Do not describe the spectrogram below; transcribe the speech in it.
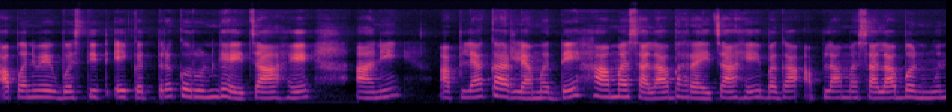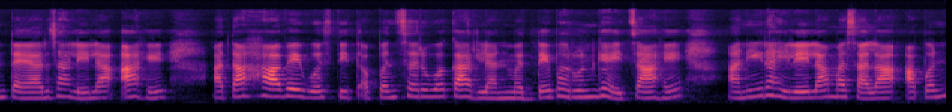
आपण व्यवस्थित एकत्र करून घ्यायचा आहे आणि आपल्या कारल्यामध्ये हा मसाला भरायचा आहे. बघा आपला मसाला बनवून तयार झालेला आहे. आता हा व्यवस्थित आपण सर्व कारल्यांमध्ये भरून घ्यायचा आहे आणि राहिलेला मसाला आपण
